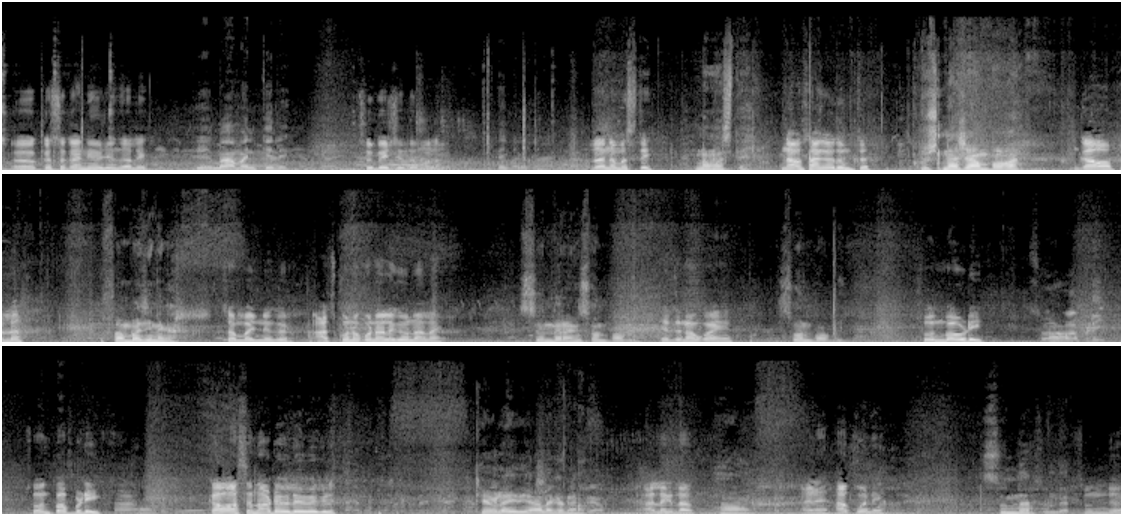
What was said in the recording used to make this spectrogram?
अं, कसं काय नियोजन झालंय? ते मामाने केले शुभेच्छा तुम्हाला. थँक्यू दादा नमस्ते. नमस्ते. नाव सांगा तुमचं. कृष्णा श्याम पवार. गाव आपलं? संभाजीनगर. संभाजीनगर. आज कोणा कोणाला घेऊन आलाय? सुंदर आणि सोनपापडी ह्याचं नाव काय आहे? सोनपापडी सोनबावडी सोनपापडी का हो. असं नाव ठेवलंय वेगळं? ठेवलंय ते अलगच ना अलग नाव. हा. आणि हा कोण आहे? सुंदर. सुंदर.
